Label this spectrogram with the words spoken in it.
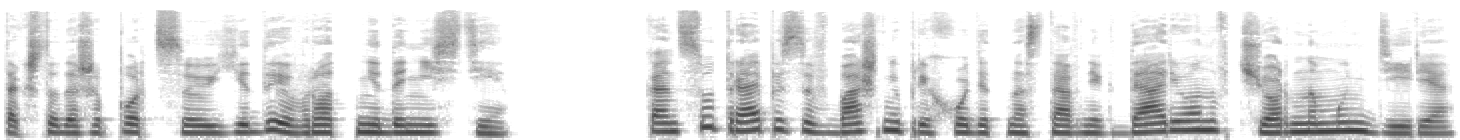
так что даже порцию еды в рот не донести. К концу трапезы в башню приходит наставник Дарион в черном мундире.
